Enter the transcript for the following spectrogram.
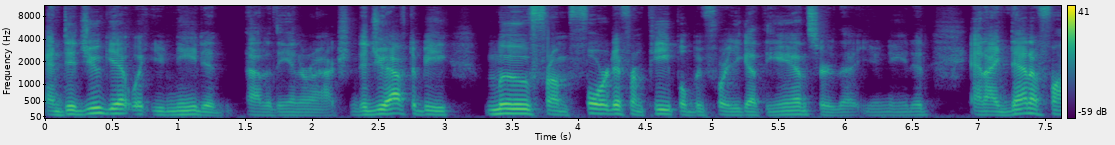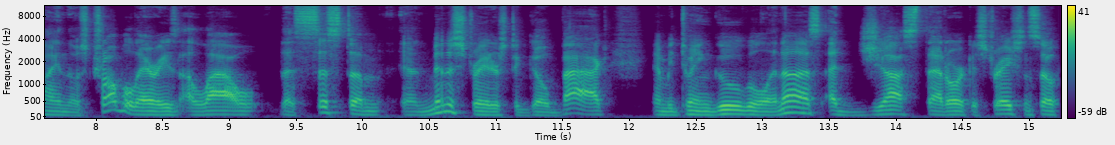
And did you get what you needed out of the interaction? Did you have to be moved from four different people before you got the answer that you needed? And identifying those trouble areas allow the system administrators to go back and between google and us adjust that orchestration so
